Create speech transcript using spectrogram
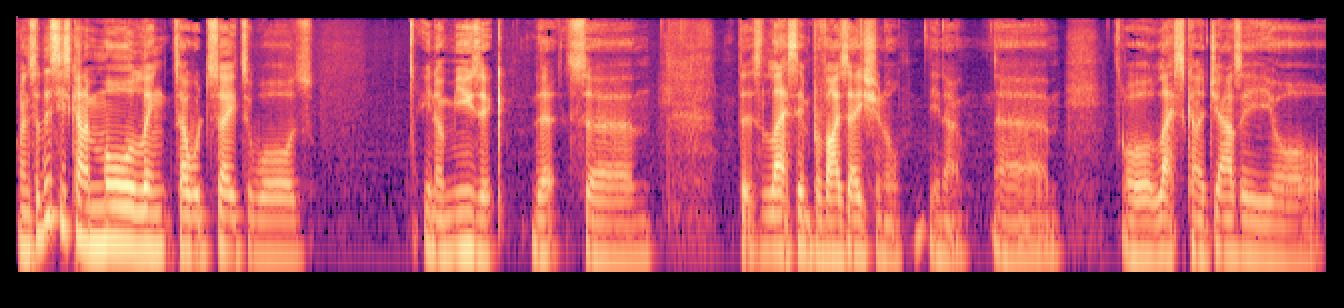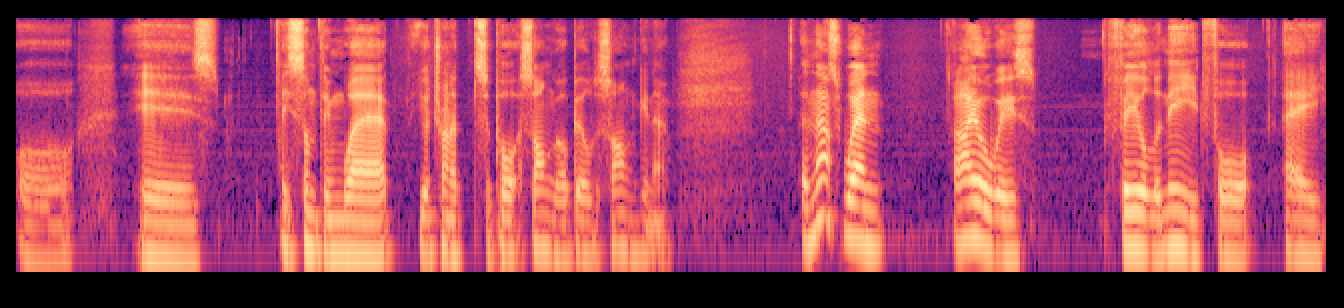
And so this is kind of more linked, I would say, towards you know music that's um, that's less improvisational, you know, um, or less kind of jazzy, or or is is something where you're trying to support a song or build a song, you know. And that's when I always feel the need for a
